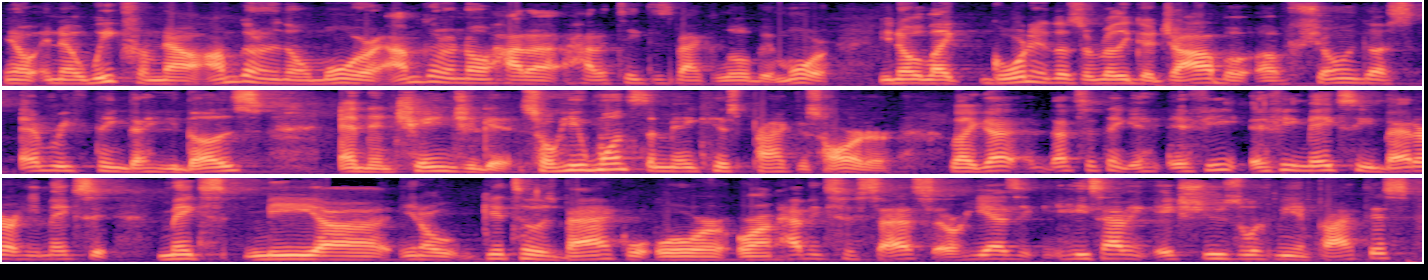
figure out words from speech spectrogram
you know, in a week from now, I'm gonna know more. I'm gonna know how to how to take this back a little bit more. You know, like Gordon does a really good job of, of showing us everything that he does and then changing it. So he wants to make his practice harder. Like that, that's the thing. If, if he if he makes me better, he makes it makes me uh, you know get to his back, or, or or I'm having success, or he has he's having issues with me in practice.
